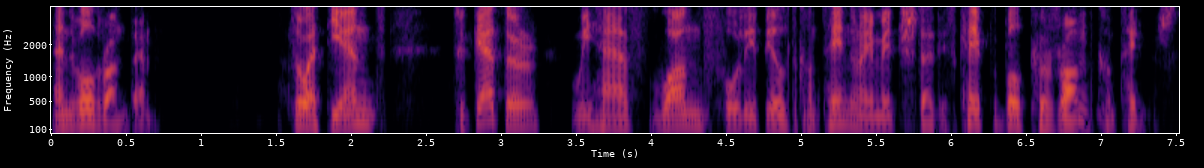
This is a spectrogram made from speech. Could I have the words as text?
and will run them. So at the end, together, we have one fully built container image that is capable to run containers.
